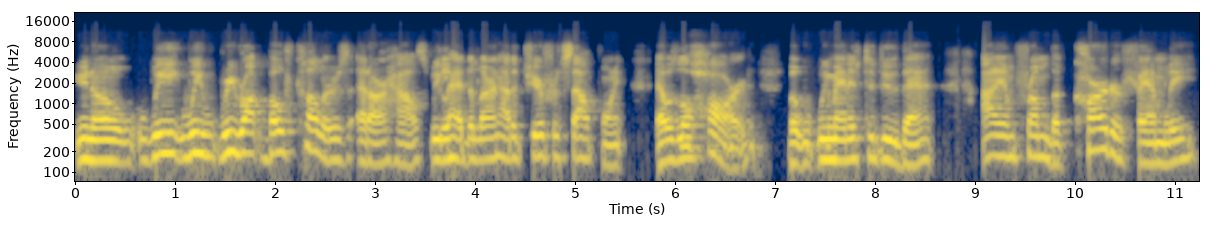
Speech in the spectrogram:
you know, we we we rock both colors at our house. We had to learn how to cheer for South Point. That was a little mm-hmm. hard, but we managed to do that. I am from the Carter family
